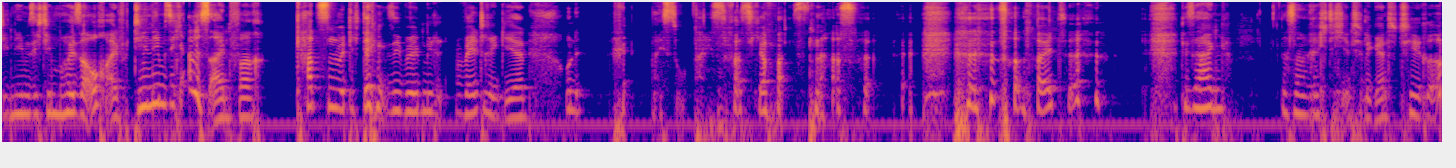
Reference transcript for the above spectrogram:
Die nehmen sich die Mäuse auch einfach. Die nehmen sich alles einfach. Katzen wirklich denken, sie würden die Welt regieren. Und weißt du, weißt du, was ich am meisten hasse? so Leute, die sagen, das sind richtig intelligente Tiere.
